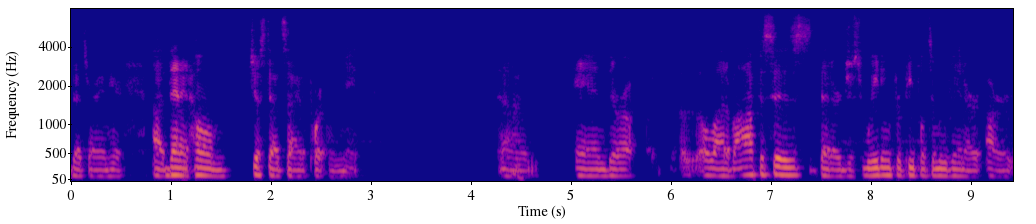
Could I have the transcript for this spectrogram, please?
That's where I am here. Uh, than at home, just outside of Portland, Maine. Um, and there are a lot of offices that are just waiting for people to move in. Our, our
